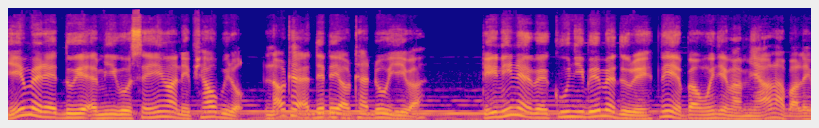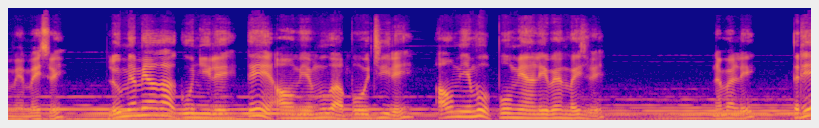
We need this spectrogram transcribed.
ငင်းမဲ့တဲ့သူရဲ့အမိကိုစရင်ကနေဖျောက်ပြီးတော့နောက်ထပ်အသစ်တစ်ယောက်ထပ်တိုးရေးပါဒီနည်းနဲ့ပဲကူညီပေးမဲ့သူတွေသင်ရဲ့ပတ်ဝန်းကျင်မှာများလာပါလိမ့်မယ်မိတ်ဆွေလူများများကကူညီလေသင်ရဲ့အောင်မြင်မှုကပိုကြီးလေအောင်မြင်မှုပုံမြန်လေပဲမိတ်ဆွေနံပါတ်၄ တတိ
